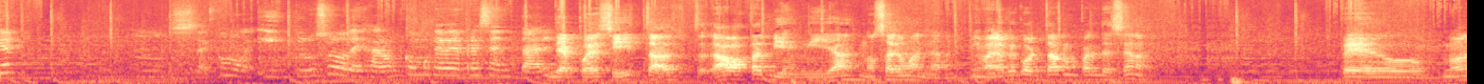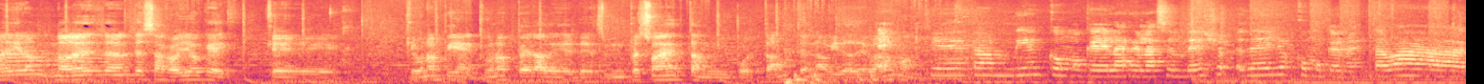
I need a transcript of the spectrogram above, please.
Que, no sé, como incluso lo dejaron como que de presentar. Después sí, está, ah, va a estar bien y ya, no salió más nada. Me imagino que cortaron un par de escenas. Pero no le dieron, no le dieron el desarrollo que, que, que uno, que uno espera de, de un personaje tan importante en la vida de Batman. Es que también como que la relación de ellos, de ellos como que no estaba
